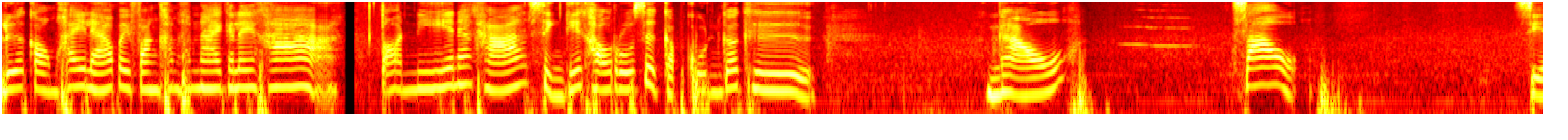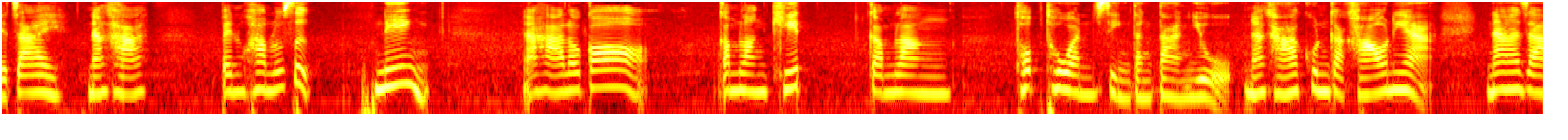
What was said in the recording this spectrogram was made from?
เลือกกองไพ่แล้วไปฟังคำทำนายกันเลยค่ะ ตอนนี้นะคะ สิ่งที่เขารู้สึกกับคุณก็คือ เหงา เศร้า เสียใจนะคะ เป็นความรู้สึกนิ่งนะคะ แล้วก็กำลังคิดกำลังทบทวนสิ่งต่างๆอยู่นะคะ คุณกับเขาเนี่ยน่าจะ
